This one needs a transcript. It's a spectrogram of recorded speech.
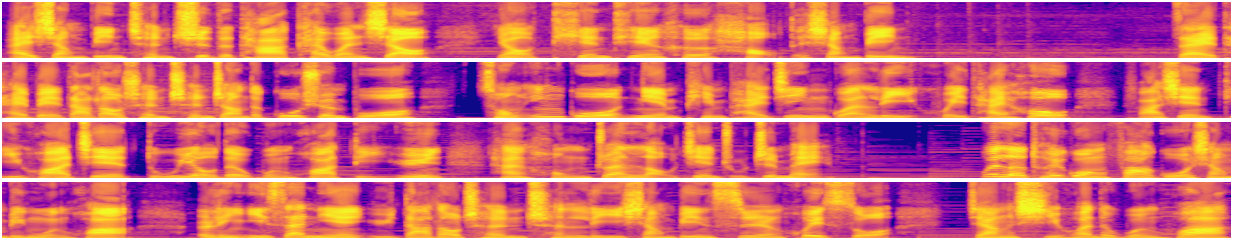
爱香槟成痴的他开玩笑，要天天喝好的香槟。在台北大稻城成长的郭炫博，从英国念品牌经营管理回台后，发现迪化街独有的文化底蕴和红砖老建筑之美。为了推广法国香槟文化，二零一三年于大稻城成立香槟私人会所，将喜欢的文化、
